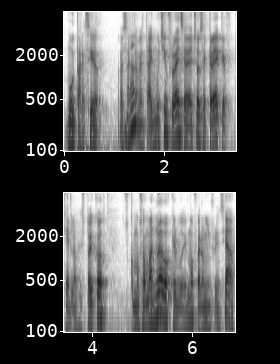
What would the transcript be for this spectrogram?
Muy parecido, exactamente. Hay mucha influencia, de hecho se cree que, que los estoicos, como son más nuevos que el budismo, fueron influenciados.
